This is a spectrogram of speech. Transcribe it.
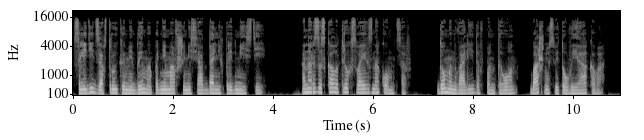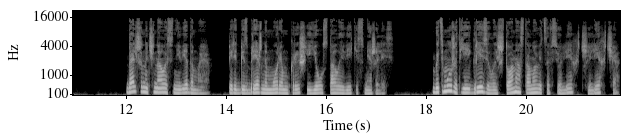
следить за струйками дыма, поднимавшимися от дальних предместий. Она разыскала трех своих знакомцев — дом инвалидов, пантеон, башню святого Иакова. Дальше начиналось неведомое. Перед безбрежным морем крыш ее усталые веки смежились. Быть может, ей грезилось, что она становится все легче, легче,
